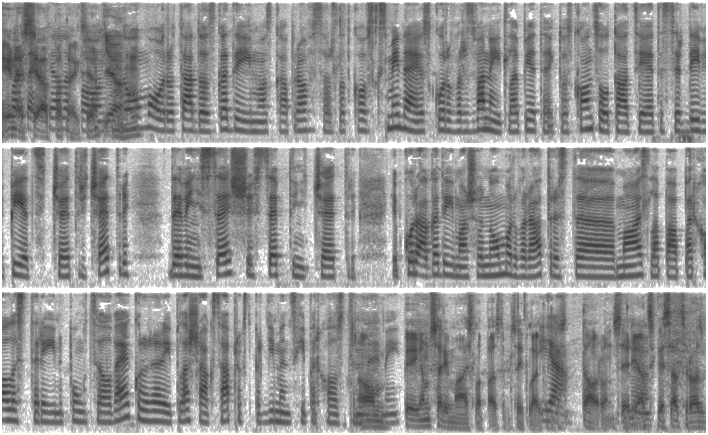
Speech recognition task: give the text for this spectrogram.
Ines jāpateiks, jā. jā. numuru tādos gadījumos, kā profesors Latkovskis minēja, uz kuru var zvanīt, lai pieteiktos konsultācijai, tas ir 25 544, 96, 74. Jebkurā gadījumā šo numuru var atrast uh, mājaslapā par holesterīnu.lv, kur ir arī plašāks apraksts par ģimenes hiperholesterīnu. Pie jums arī mājaslapā, starp citu, laikam, tālrunis ir. Jā, cik es atceros,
